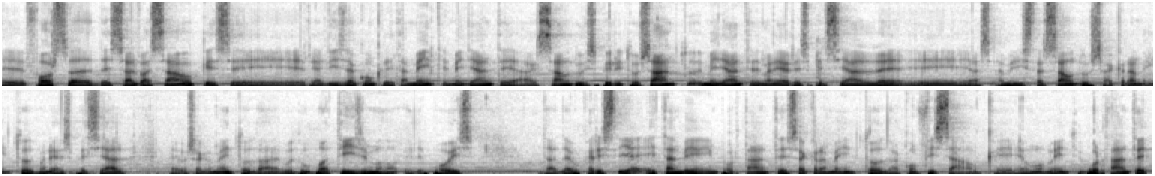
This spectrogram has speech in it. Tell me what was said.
eh, força de salvação que se realiza concretamente mediante a ação do Espírito Santo e mediante de maneira especial eh, a administração do sacramento, de maneira especial eh, o sacramento da, do batismo e depois da, da Eucaristia e também importante o sacramento da confissão, que é um momento importante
